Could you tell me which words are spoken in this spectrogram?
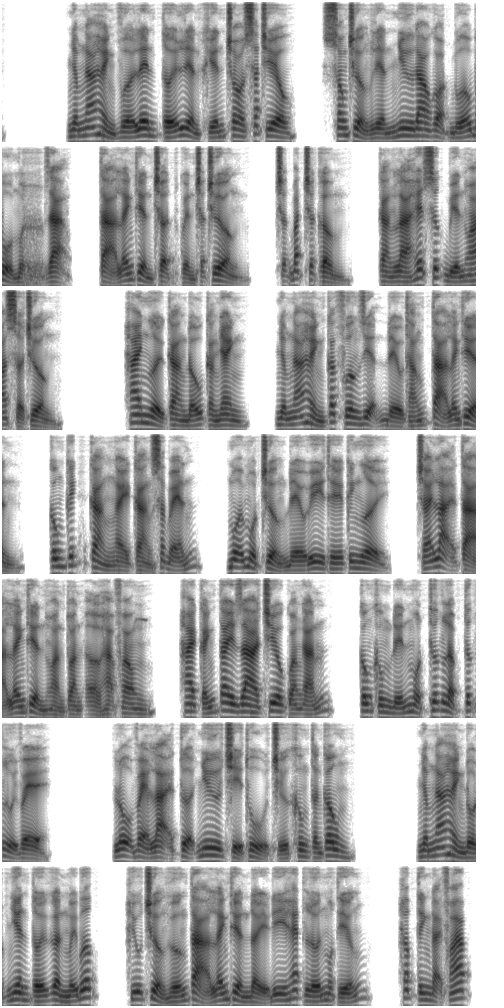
Nhậm ngã hành vừa lên tới liền khiến cho sát chiêu, song trưởng liền như đao gọt búa bổ một dạng, tả lãnh thiền trận quyền trận trường, trận bắt trận cầm, càng là hết sức biến hóa sở trường. Hai người càng đấu càng nhanh, nhậm ngã hành các phương diện đều thắng tả lãnh thiền, công kích càng ngày càng sắc bén, mỗi một trưởng đều uy thế kinh người, trái lại tả lãnh thiền hoàn toàn ở hạ phong, hai cánh tay ra chiêu quá ngắn, công không đến một thước lập tức lùi về. Lộ vẻ lại tựa như chỉ thủ chứ không tấn công. Nhậm ngã hành đột nhiên tới gần mấy bước, hữu trưởng hướng tả lãnh thiền đẩy đi hét lớn một tiếng, hấp tinh đại pháp.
